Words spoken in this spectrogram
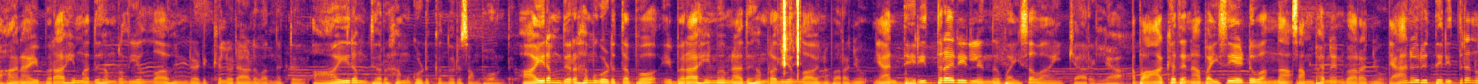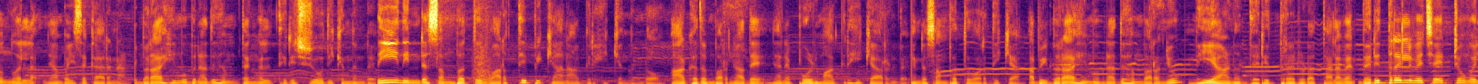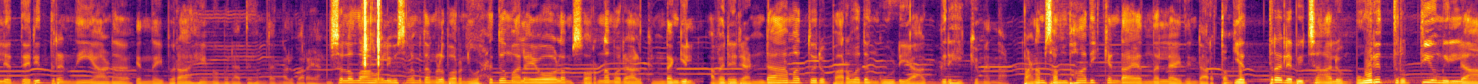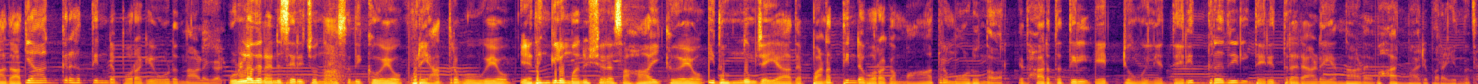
മഹാനായ ഇബ്രാഹിം അദ്ദേഹം റലിയല്ലാഹുവിന്റെ അടുക്കൽ ഒരാൾ വന്നിട്ട് ആയിരം ദിർഹം കൊടുക്കുന്ന ഒരു സംഭവമുണ്ട്. ആയിരം ദിർഹം കൊടുത്തപ്പോൾ ഇബ്രാഹിമും അദ്ദേഹം റലിയല്ലാഹുവിന് പറഞ്ഞു ഞാൻ ദരിദ്രരിൽ നിന്ന് പൈസ വാങ്ങിക്കാറില്ല. അപ്പൊ ആഖതൻ ആ പൈസയായിട്ട് വന്ന സമ്പന്നൻ പറഞ്ഞു ഞാനൊരു ദരിദ്രനൊന്നുമല്ല ഞാൻ പൈസക്കാരനാണ്. ഇബ്രാഹിമുബിൻ അദ്ദേഹം തങ്ങൾ തിരിച്ചു ചോദിക്കുന്നുണ്ട് നീ നിന്റെ സമ്പത്ത് വർദ്ധിപ്പിക്കാൻ ആഗ്രഹിക്കുന്നുണ്ടോ? ആഘതം പറഞ്ഞു അതെ ഞാൻ എപ്പോഴും ആഗ്രഹിക്കാറുണ്ട് എന്റെ സമ്പത്ത് വർദ്ധിക്കാൻ. അപ്പൊ ഇബ്രാഹിമുബിൻ അദ്ദേഹം പറഞ്ഞു നീയാണ് ദരിദ്രരുടെ തലവൻ. ദരിദ്രരിൽ വെച്ച് ഏറ്റവും വലിയ ദരിദ്രൻ നീയാണ് എന്ന് ഇബ്രാഹിം ഇബ്രാഹിമുബിൻ അദ്ദേഹം തങ്ങൾ പറയാം സല്ലല്ലാഹു അലൈഹി വസല്ലം തങ്ങൾ പറഞ്ഞു ഹെദ് മലയോളം സ്വർണം ഒരാൾക്കുണ്ടെങ്കിൽ അവന് രണ്ടാമത്തൊരു പർവതം കൂടി ആഗ്രഹിക്കുമെന്നാണ്. പണം സമ്പാദിക്കേണ്ട എന്നല്ല ഇതിന്റെ അർത്ഥം. എത്ര ലഭിച്ചാലും ഒരു തൃപ്തിയുമില്ലാതെ അത്യാഗ്രഹത്തിന്റെ പുറകെ ഓടുന്ന ആളുകൾ. ഉള്ളതിനനുസരിച്ചൊന്ന് ആസ്വദിക്കുകയോ ഒരു യാത്ര പോവുകയോ ഏതെങ്കിലും മനുഷ്യരെ സഹായിക്കുകയോ ഇതൊന്നും ചെയ്യാതെ പണത്തിന്റെ പുറകെ മാത്രം ഓടുന്നവർ. യഥാർത്ഥത്തിൽ ഏറ്റവും വലിയ ദരിദ്രരിൽ ദരിദ്രരാണ് എന്നാണ് മഹാന്മാര് പറയുന്നത്.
